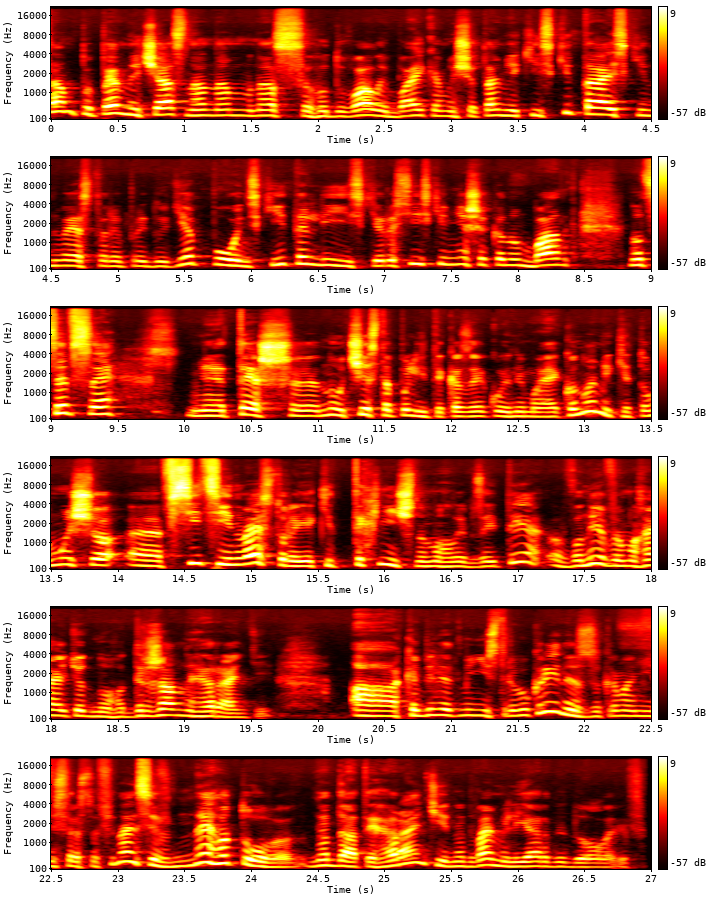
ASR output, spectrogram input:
Там певний час на, нам, нас годували байками, що там якісь китайські інвестори прийдуть, японські, італійські, російський внешекономбанк. Ну це все е, теж е, ну, чиста політика, за якою немає економіки, тому що е, всі ці інвестори, які технічно могли б зайти, вони вимагають одного державних гарантій. А Кабінет міністрів України, зокрема Міністерство фінансів, не готово надати гарантії на 2 мільярди доларів.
